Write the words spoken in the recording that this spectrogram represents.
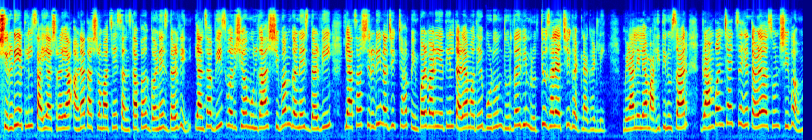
शिर्डी येथील साई आश्रय या अनाथ आश्रमाचे संस्थापक गणेश दळवी यांचा वीस वर्षीय मुलगा शिवम गणेश दळवी याचा शिर्डी नजीकच्या पिंपळवाडी येथील तळ्यामध्ये बुडून दुर्दैवी मृत्यू झाल्याची घटना घडली. मिळालेल्या माहितीनुसार ग्रामपंचायतचे हे तळे असून शिवम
